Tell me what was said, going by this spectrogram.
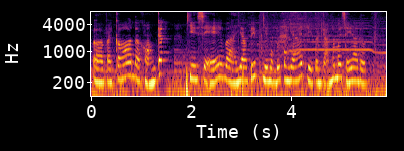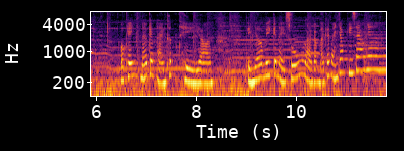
uh, phải có là khoảng cách chia sẻ và giao tiếp như một đứa con gái thì tình cảm nó mới xảy ra được. Ok nếu các bạn thích thì uh, thì nhớ viết cái này xuống và gặp lại các bạn trong kỳ sau nha.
